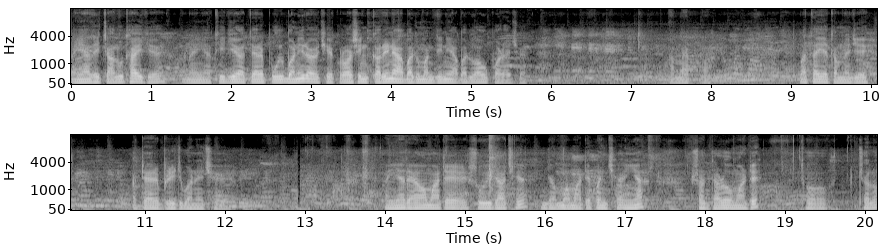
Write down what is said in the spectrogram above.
અહીંયાથી ચાલુ થાય છે અને અહીંયાથી જે અત્યારે પુલ બની રહ્યો છે, ક્રોસિંગ કરીને આ બાજુ મંદિરની આ બાજુ આવવું પડે છે. આ મેપમાં. બતાવીએ તમને જે અત્યારે બ્રિજ બને છે. અહીંયા રહેવા માટે સુવિધા છે, જમવા માટે પણ છે અહીંયા, શ્રદ્ધાળુઓ માટે. તો ચલો.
